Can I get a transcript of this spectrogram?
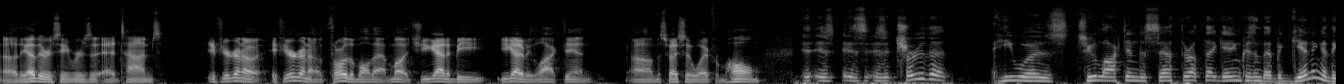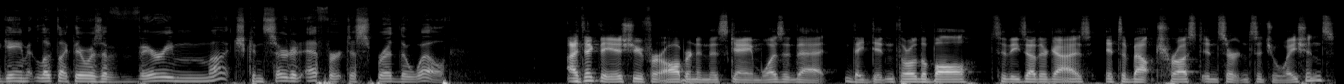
uh, the other receivers at, at times. If you're gonna if you're gonna throw the ball that much, you got to be you got to be locked in, um, especially away from home. Is is is it true that he was too locked into Seth throughout that game because in the beginning of the game it looked like there was a very much concerted effort to spread the wealth. I think the issue for Auburn in this game wasn't that they didn't throw the ball to these other guys. It's about trust in certain situations.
